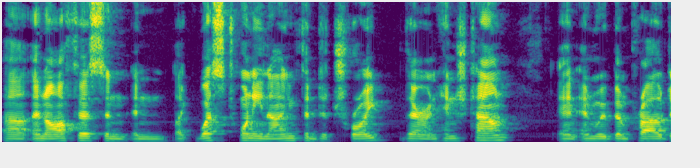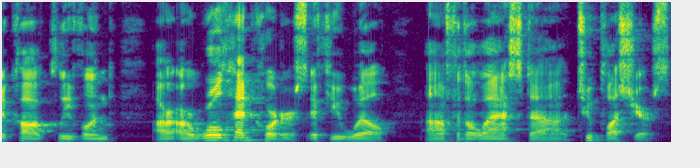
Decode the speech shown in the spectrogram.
uh, an office in, in like West 29th in Detroit, there in Hingetown. And, and we've been proud to call Cleveland our, our world headquarters, if you will, uh, for the last uh, two plus years.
